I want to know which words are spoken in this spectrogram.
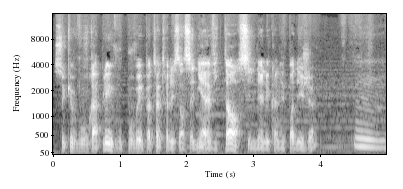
ceux que vous vous rappelez, vous pouvez peut-être les enseigner à Victor s'il ne les connaît pas déjà. Hmm.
